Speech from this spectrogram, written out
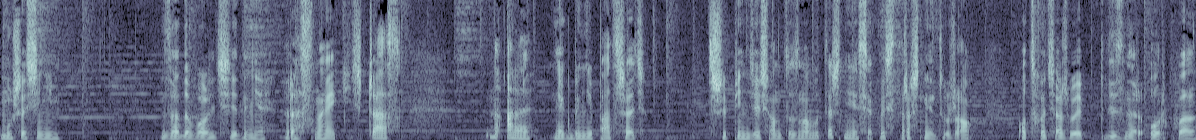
muszę się nim zadowolić jedynie raz na jakiś czas. No ale jakby nie patrzeć, 3,50 to znowu też nie jest jakoś strasznie dużo. Od chociażby Pilsner Urquell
